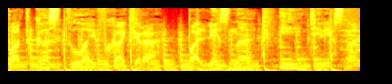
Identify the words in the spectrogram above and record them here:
Подкаст Лайфхакера. Полезно и интересно.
